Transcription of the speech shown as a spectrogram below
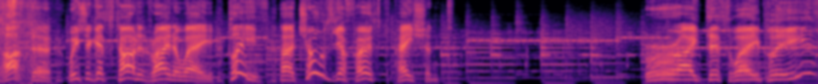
doctor. We should get started right away. Please, uh, choose your first patient. Right this way, please.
